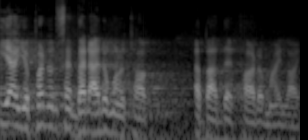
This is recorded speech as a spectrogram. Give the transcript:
yeah, you're part of the family, but I don't want to talk about that part of my life.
